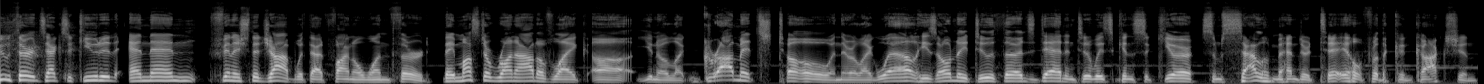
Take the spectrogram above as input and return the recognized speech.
two thirds executed, and then finish the job with that final one third. They must have run out of like, uh, you know, like Gromit's toe, and they were like, "Well, he's only two thirds dead until we can secure some salamander tail for the concoction."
